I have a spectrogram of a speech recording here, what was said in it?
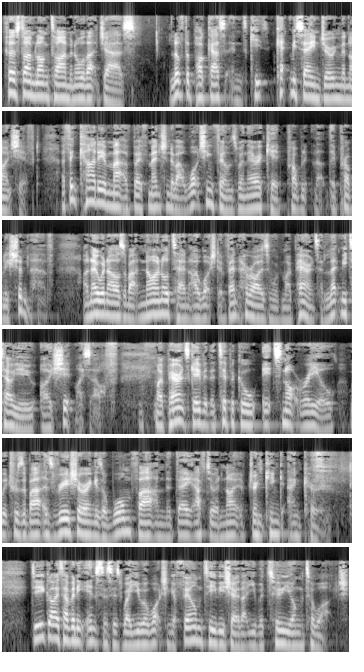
First time, long time, and all that jazz. Love the podcast and keep, kept me sane during the night shift. I think Cardy and Matt have both mentioned about watching films when they were a kid, probably that they probably shouldn't have. I know when I was about nine or ten, I watched Event Horizon with my parents, and let me tell you, I shit myself. My parents gave it the typical "it's not real," which was about as reassuring as a warm fart on the day after a night of drinking and curry. Do you guys have any instances where you were watching a film, TV show that you were too young to watch?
